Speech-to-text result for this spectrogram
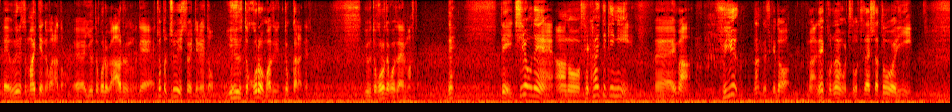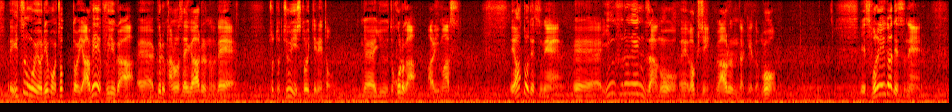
えー、ウイルス巻いてんのかなというところがあるので、ちょっと注意しといてね、というところをまず言っとくからね、というところでございますと。ね。で、一応ね、あの、世界的に、えー、今、冬なんですけど、まあね、この前もちょっとお伝えした通り、いつもよりもちょっとやべえ冬が、えー、来る可能性があるので、ちょっと注意しといてね、というところがあります。えあとですね、えー、インフルエンザの、えー、ワクチンがあるんだけども、えそれがですね、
